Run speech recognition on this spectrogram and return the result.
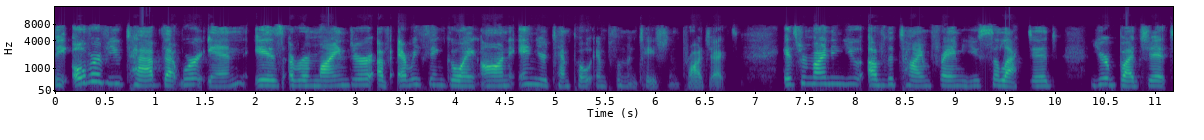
The overview tab that we're in is a reminder of everything going on in your Tempo implementation project. It's reminding you of the time frame you selected, your budget,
